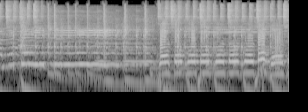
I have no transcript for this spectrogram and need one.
ಆಗತೈತಿ ಗಡ ಗಡ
